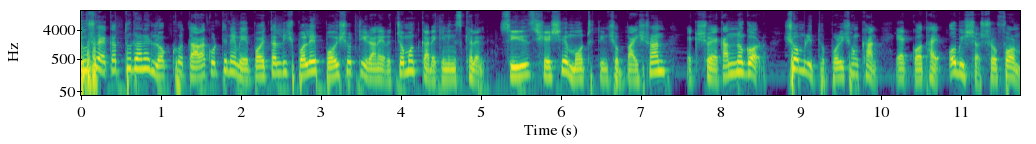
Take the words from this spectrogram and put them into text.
দুশো একাত্তর রানের লক্ষ্য তাড়া করতে নেমে পঁয়তাল্লিশ বলে পঁয়ষট্টি রানের চমৎকার এক ইনিংস খেলেন। সিরিজ শেষে মোট তিনশো বাইশ রান, একশো একান্ন গড়। সমৃদ্ধ পরিসংখ্যান, এক কথায় অবিশ্বাস্য ফর্ম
